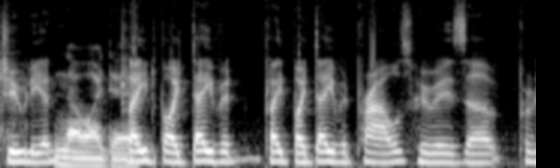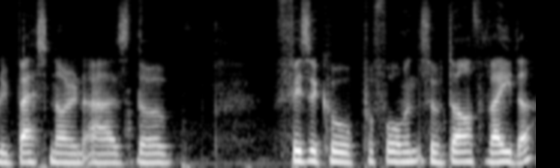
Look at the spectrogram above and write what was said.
Julian. no idea played by David played by David Prowse, who is uh, probably best known as the physical performance of Darth Vader.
